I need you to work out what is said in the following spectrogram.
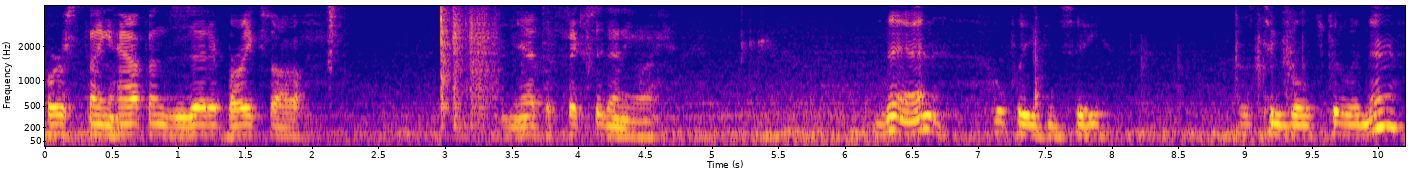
Worst thing happens is that it breaks off and you have to fix it anyway. Then, hopefully you can see, those two bolts go in there.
